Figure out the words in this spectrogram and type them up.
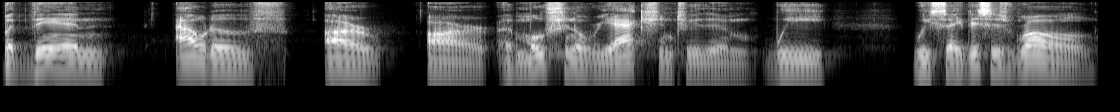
but then out of our our emotional reaction to them, we we say this is wrong,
